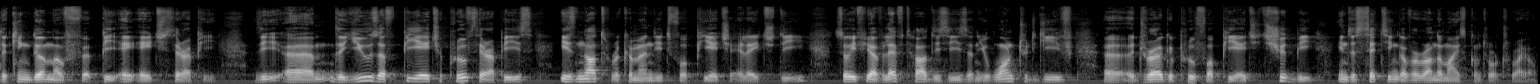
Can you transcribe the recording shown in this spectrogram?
the kingdom of uh, PAH therapy. The, um, the use of PH-approved therapies is not recommended for PH-LHD. So if you have left heart disease and you want to give uh, a drug approved for PH, it should be in the setting of a randomized control trial.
